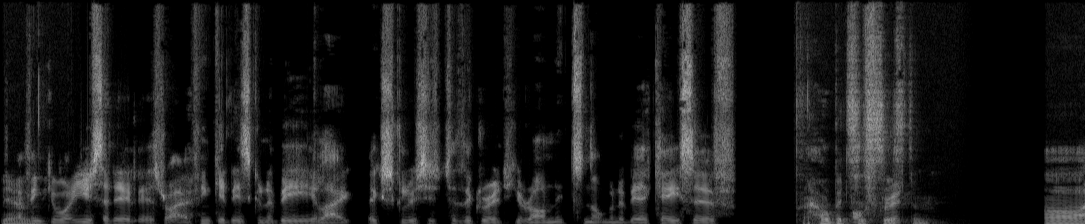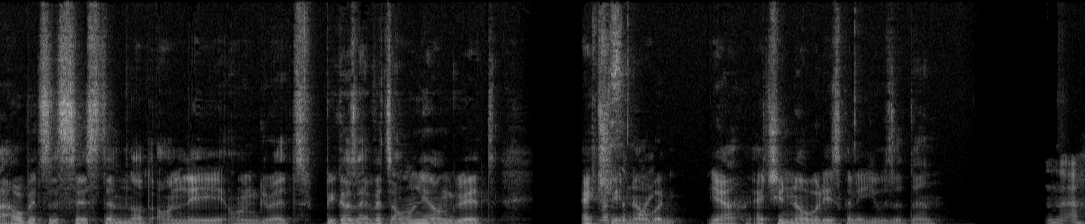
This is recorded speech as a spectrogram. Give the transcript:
Yeah. I think what you said earlier is right. I think it is going to be like exclusive to the grid you're on. It's not going to be a case of I hope it's a off-grid. system. Oh, I hope it's a system, not only on grid. Because if it's only on grid, actually the point? nobody. Yeah, actually nobody's gonna use it then. No.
